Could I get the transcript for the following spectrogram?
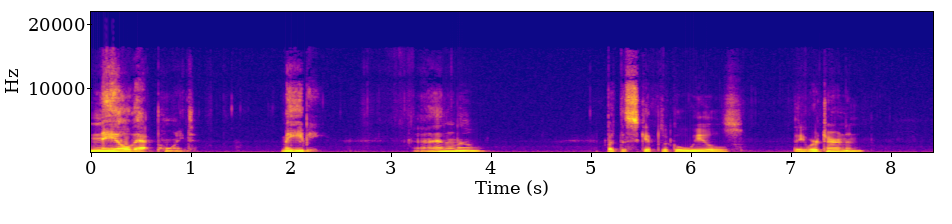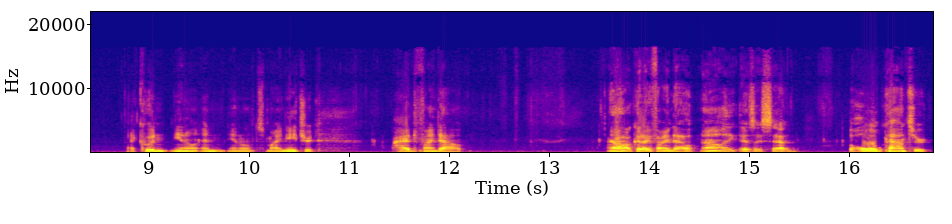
nail that point. Maybe. I don't know. But the skeptical wheels, they were turning. I couldn't, you know, and you know, it's my nature. I had to find out. Now, how could I find out? Now, as I said, the whole concert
